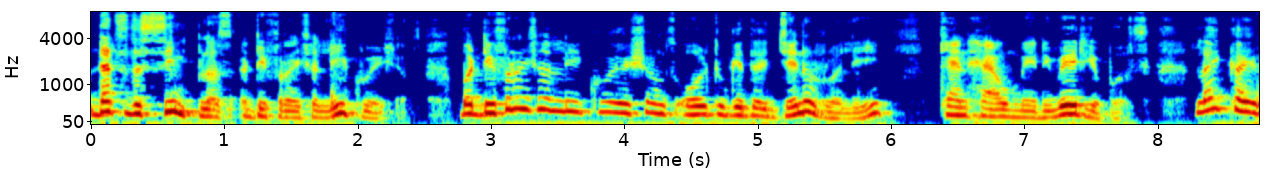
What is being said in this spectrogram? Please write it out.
that's the simplest differential equations. But differential equations altogether generally can have many variables like I,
